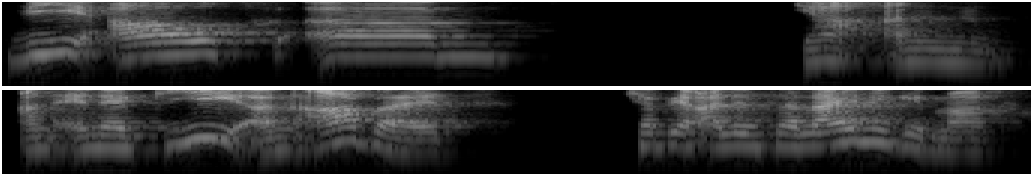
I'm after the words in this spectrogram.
wie auch ähm, ja an, an Energie, an Arbeit. Ich habe ja alles alleine gemacht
